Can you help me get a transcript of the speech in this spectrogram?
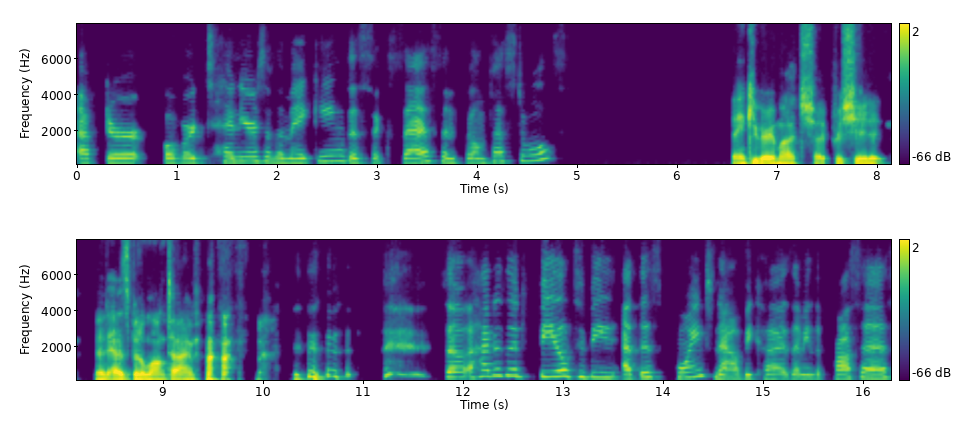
After over 10 years of the making, the success and film festivals. Thank you very much. I appreciate it. It has been a long time. so, how does it feel to be at this point now? Because, I mean, the process,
